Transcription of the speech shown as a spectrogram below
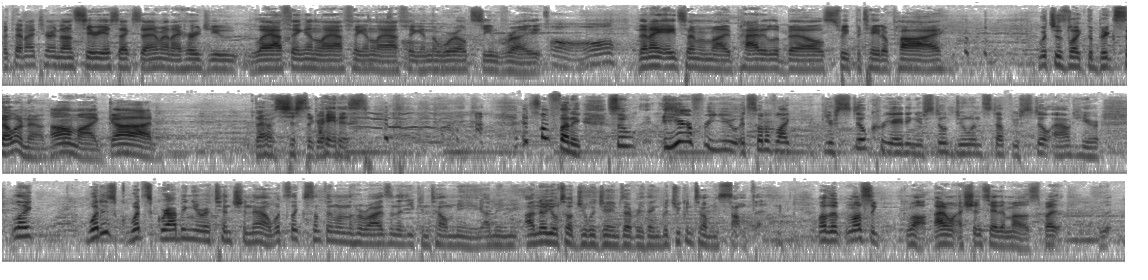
But then I turned on Sirius XM and I heard you laughing and laughing and laughing, and the world seemed right. Aww. Then I ate some of my Patti LaBelle sweet potato pie. Which is like the big seller now. Oh my God. That was just the greatest. it's so funny. So here for you, it's sort of like you're still creating, you're still doing stuff, you're still out here. Like, what is what's grabbing your attention now? What's like something on the horizon that you can tell me? I mean, I know you'll tell Julie James everything, but you can tell me something. Well, the most well, I don't I shouldn't say the most, but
